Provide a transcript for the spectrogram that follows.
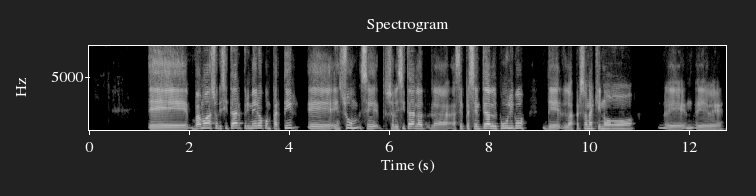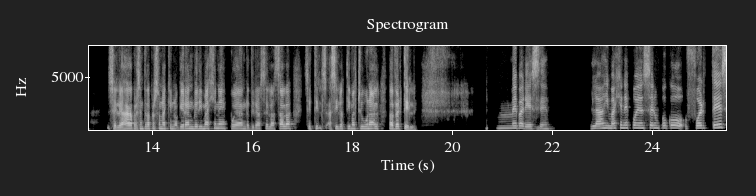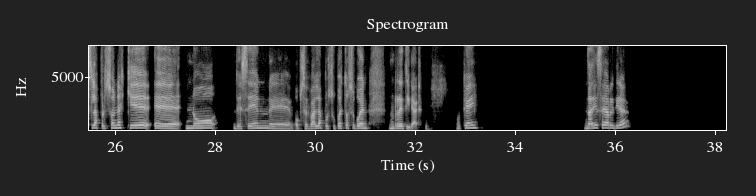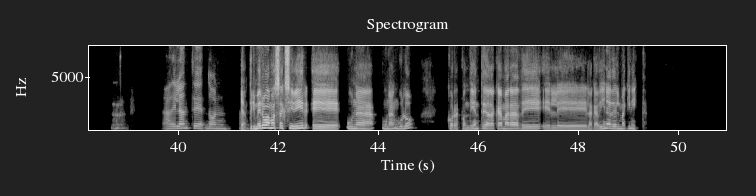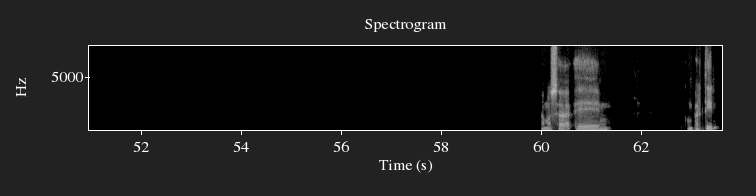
Eh, vamos a solicitar primero compartir eh, en Zoom, se solicita la- la- hacer presente al público de las personas que no, eh, se les haga presente a las personas que no quieran ver imágenes, puedan retirarse de la sala, si así lo estima el tribunal, advertirle. Me parece. Las imágenes pueden ser un poco fuertes. Las personas que no deseen eh, observarlas, por supuesto, se pueden retirar. ¿Ok? ¿Nadie se va a retirar? Adelante, don. Primero vamos a exhibir eh, una, un ángulo correspondiente a la cámara de eh, la cabina del maquinista. Vamos a eh, compartir.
